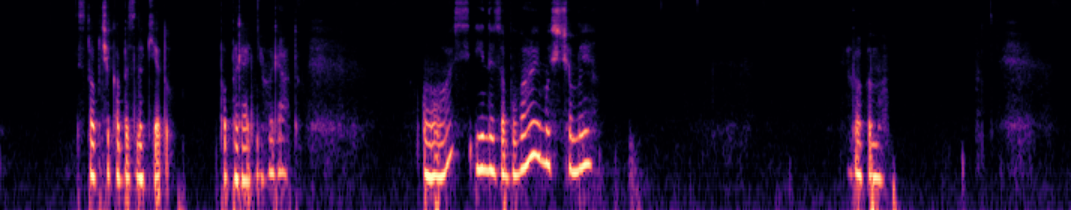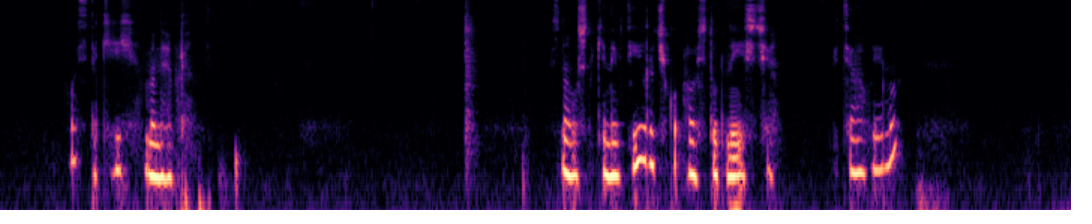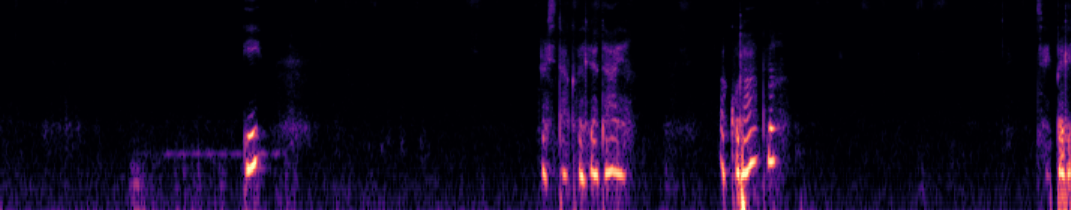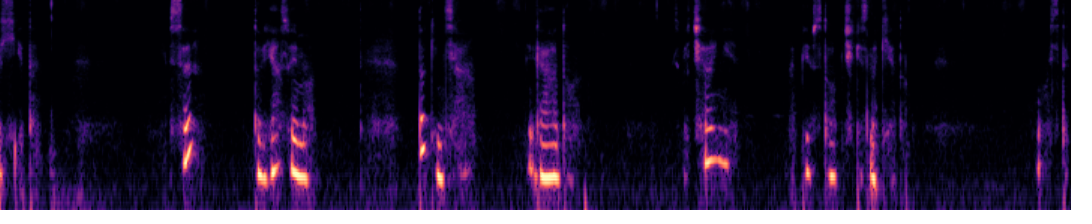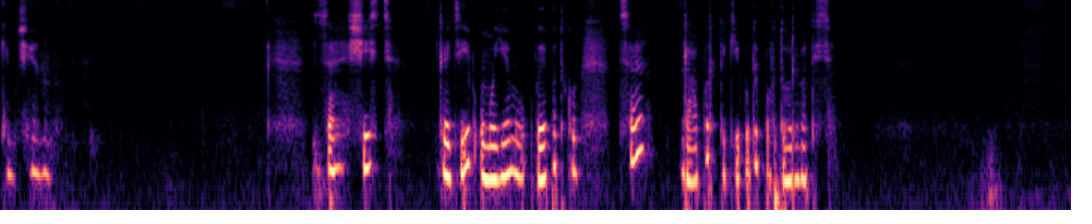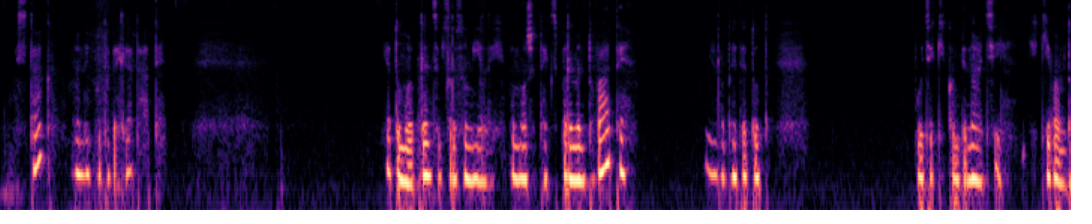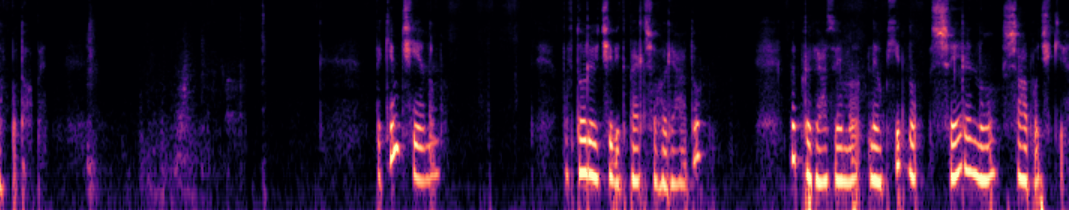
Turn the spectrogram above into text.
стопчика без накиду попереднього ряду. Ось, і не забуваємо, що ми робимо ось такий маневр. Знову ж таки, не в дірочку, а ось тут нижче витягуємо. І ось так виглядає акуратно цей перехід. І все дов'язуємо до кінця ряду звичайні напівстовпчики з накидом. Ось таким чином. Це шість рядів у моєму випадку. Це рапорт, який буде повторюватися. Ось так мене буде виглядати. Я думаю, принцип зрозумілий. Ви можете експериментувати і робити тут будь-які комбінації, які вам до вподоби. Таким чином, повторюючи від першого ряду, ми пров'язуємо необхідну ширину шапочки.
